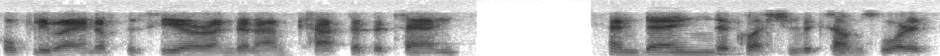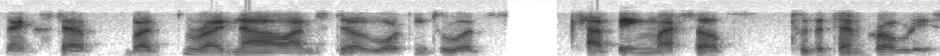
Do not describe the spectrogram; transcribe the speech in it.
hopefully by end of this year, and then I'm capped at the 10. And then the question becomes what is the next step. But right now, I'm still working towards capping myself to the 10 properties.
